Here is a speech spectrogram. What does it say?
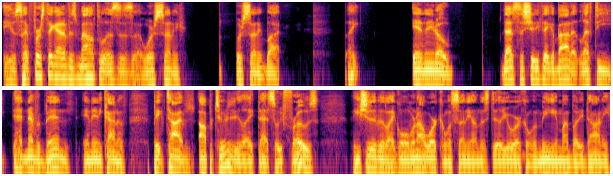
he was like, first thing out of his mouth was, "Is uh, where's Sonny? Where's Sonny Black?" Like, and you know, that's the shitty thing about it. Lefty had never been in any kind of big time opportunity like that, so he froze. He should have been like, "Well, we're not working with Sonny on this deal. You're working with me and my buddy Donnie."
